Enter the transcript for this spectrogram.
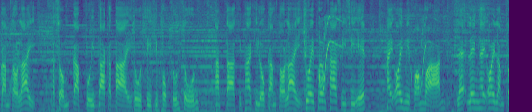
กรัมต่อไร่ ผสมกับปุ๋ยตากระต่ายสูตร 4600 อัตรา 15 กิโลกรัมต่อไร่ ช่วยเพิ่มค่า CCS ให้อ้อยมีความหวาน และเร่งให้อ้อยลำโต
